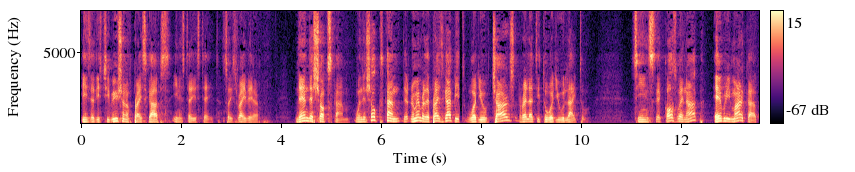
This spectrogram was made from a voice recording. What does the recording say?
is the distribution of price gaps in a steady state. So it's right there. Then the shocks come. When the shocks come, remember the price gap is what you charge relative to what you would like to. Since the cost went up, every markup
